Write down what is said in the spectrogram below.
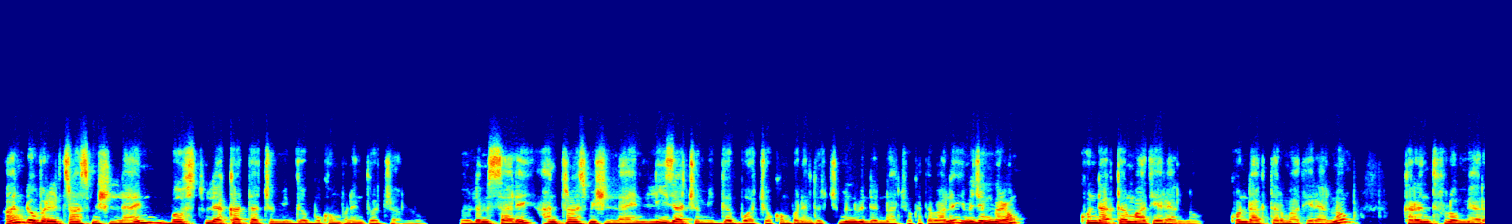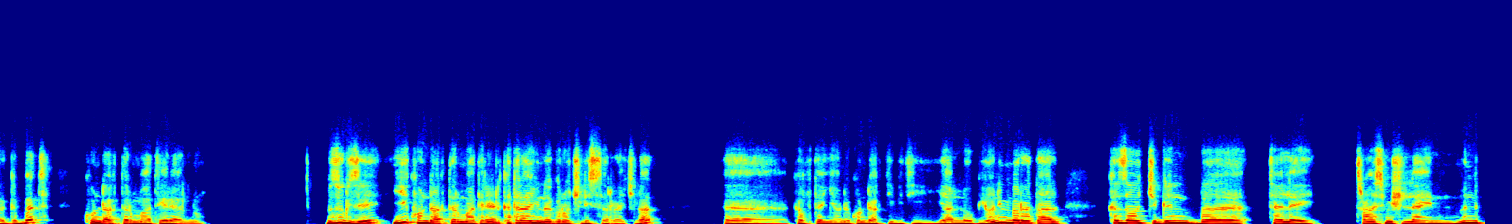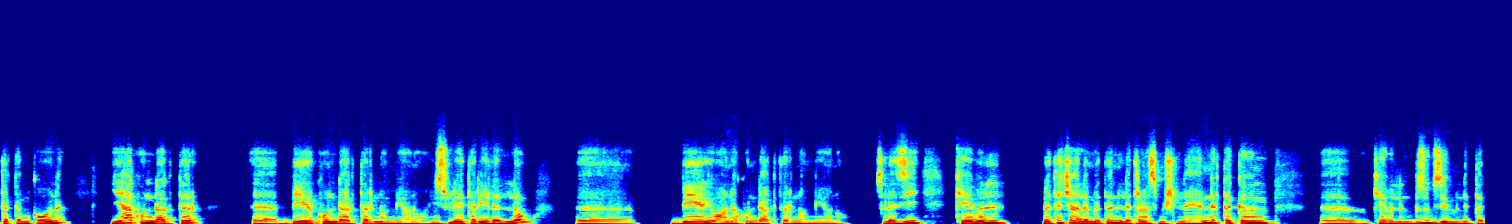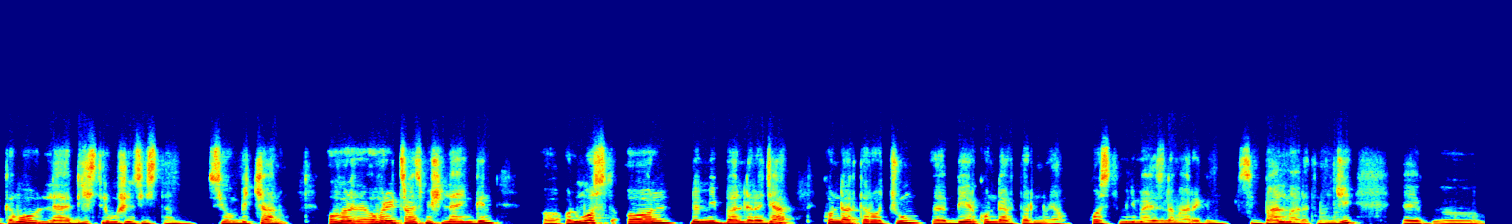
አንድ overhead transmission line በውስጡ ሊያካታቸው የሚገቡ component ኦች አሉ። ለምሳሌ አንድ transmission line ሊይዛቸው የሚገቧቸው component ኦች ምን ምንድን ናቸው ከተባለ የመጀመሪያው conductor material ነው። conductor material ነው። current flow የሚያደርግበት conductor material ነው። ብዙ ጊዜ ይህ conductor material ከተለያዩ ነገሮች ሊሰራ ይችላል። ከፍተኛ የሆነ conductivity ያለው ቢሆን ይመረጣል። ከዛ ውጭ ግን በተለይ transmission line የምንጠቀም ከሆነ ያ conductor bare conductor ነው የሚሆነው። insulator የሌለው bare የሆነ conductor ነው የሚሆነው። ስለዚህ ኬብል በተቻለ መጠን ለ transmission line አንጠቀምም። ኬብልን ብዙ ጊዜ የምንጠቀመው ለ distribution system ሲሆን ብቻ ነው። overhead transmission line ግን almost all በሚባል ደረጃ conductor ኦቹ bare conductor ነው ያው cost minimize ለማድረግም ሲባል ማለት ነው እንጂ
